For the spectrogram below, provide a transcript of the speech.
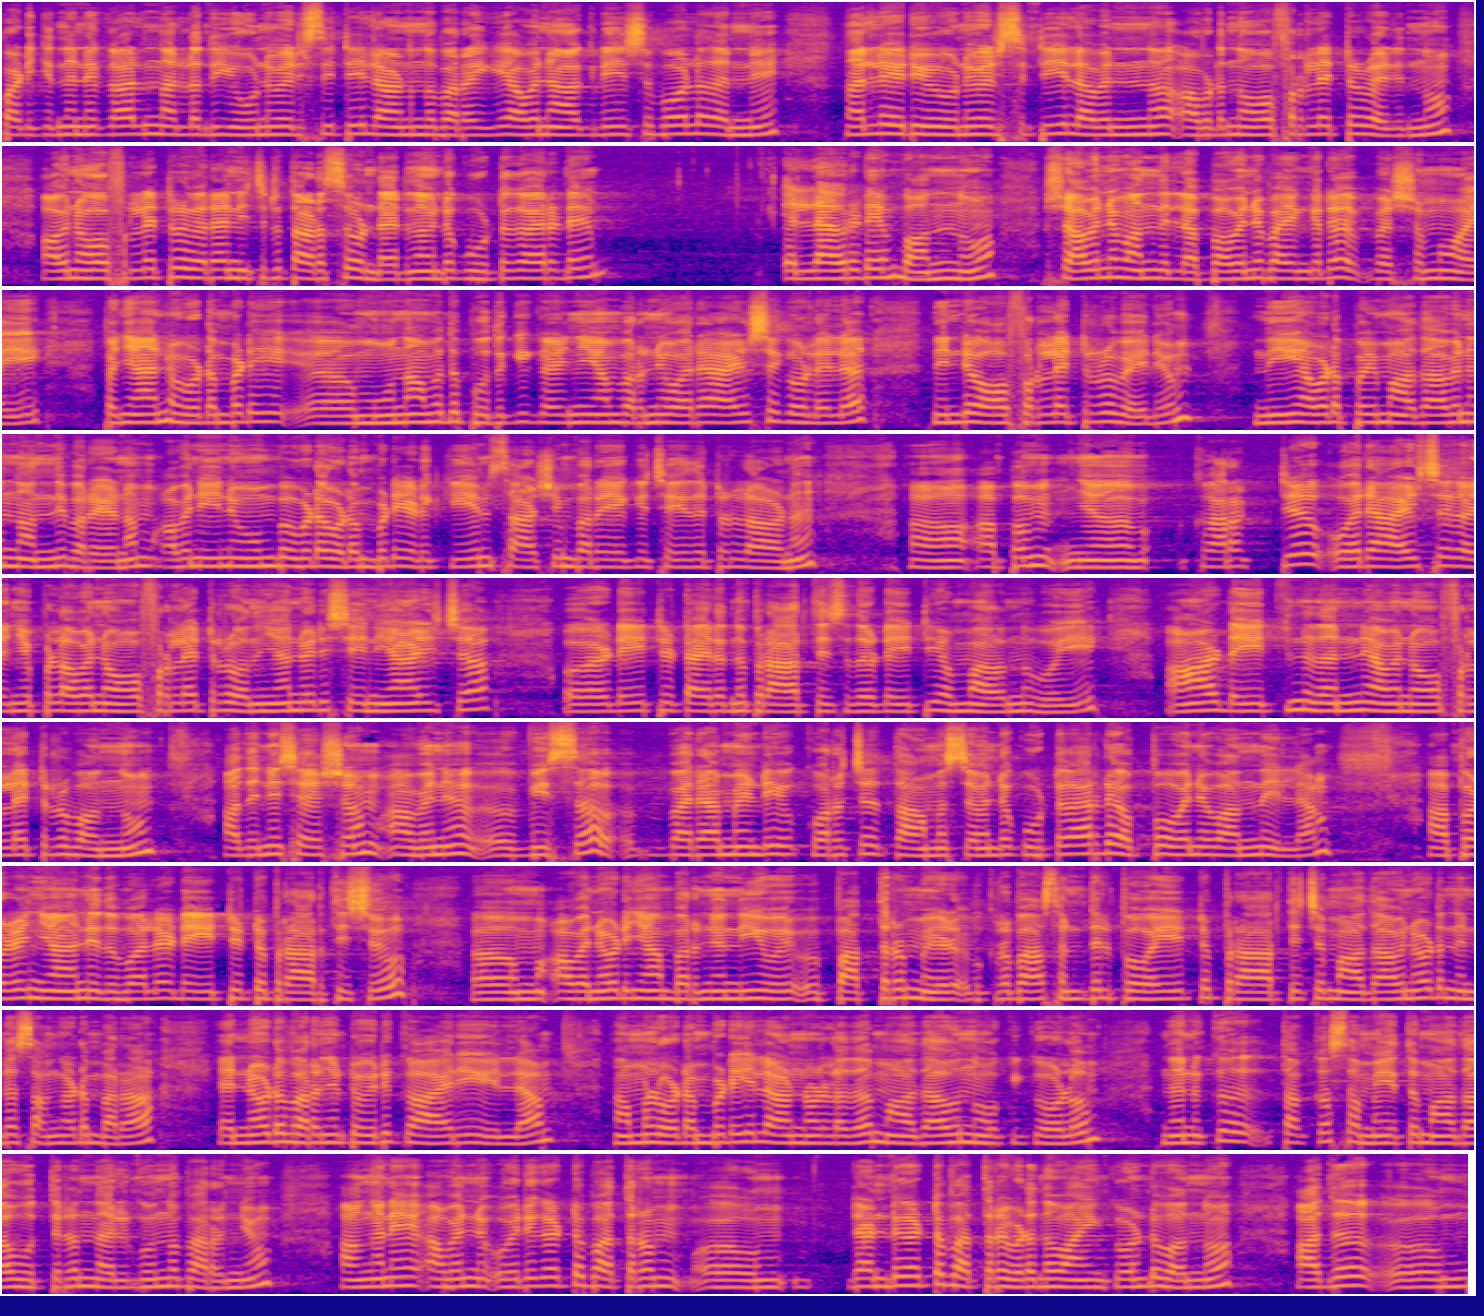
പഠിക്കുന്നതിനേക്കാൾ നല്ലത് യൂണിവേഴ്സിറ്റിയിലാണെന്ന് പറയുക. അവൻ ആഗ്രഹിച്ച പോലെ തന്നെ നല്ലൊരു യൂണിവേഴ്സിറ്റിയിൽ അവന് അവിടുന്ന് ഓഫർ ലെറ്റർ വരുന്നു. അവൻ ഓഫർ ലെറ്റർ വരാൻ ഇച്ചിരി തടസ്സമുണ്ടായിരുന്നു. അവന്റെ കൂട്ടുകാരുടെയും എല്ലാവരുടെയും വന്നു. പക്ഷെ അവന് വന്നില്ല. അപ്പോൾ അവന് ഭയങ്കര വിഷമമായി. അപ്പം ഞാൻ ഉടമ്പടി മൂന്നാമത് പുതുക്കി കഴിഞ്ഞ് ഞാൻ പറഞ്ഞു ഒരാഴ്ചക്കുള്ളിൽ നിന്റെ ഓഫർ ലെറ്റർ വരും. നീ അവിടെ പോയി മാതാവിന് നന്ദി പറയണം. അവൻ ഇതിനു മുമ്പ് ഇവിടെ ഉടമ്പടി എടുക്കുകയും സാക്ഷ്യം പറയുകയൊക്കെ ചെയ്തിട്ടുള്ളതാണ്. അപ്പം കറക്റ്റ് ഒരാഴ്ച കഴിഞ്ഞപ്പോൾ അവൻ ഓഫർ ലെറ്റർ വന്നു. ഞാനൊരു ശനിയാഴ്ച ഡേറ്റ് ഇട്ടായിരുന്നു പ്രാർത്ഥിച്ചത്. ഡേറ്റ് ഞാൻ മറന്നുപോയി. ആ ഡേറ്റിന് തന്നെ അവൻ ഓഫർ ലെറ്റർ വന്നു. അതിനുശേഷം അവന് വിസ വരാൻ വേണ്ടി കുറച്ച് താമസിച്ചു. അവന്റെ കൂട്ടുകാരുടെ ഒപ്പം അവന് വന്നില്ല. അപ്പോഴും ഞാൻ ഇതുപോലെ ഡേറ്റ് ഇട്ട് പ്രാർത്ഥിച്ചു. അവനോട് ഞാൻ പറഞ്ഞു നീ പത്രം കൃപാസനത്തിൽ പോയിട്ട് പ്രാർത്ഥിച്ച് മാതാവിനോട് നിന്റെ സങ്കടം പറ. എന്നോട് പറഞ്ഞിട്ട് ഒരു കാര്യമില്ല നമ്മൾ ഉടമ്പടിയിലാണുള്ളത്. മാതാവ് നോക്കിക്കോളും. നിനക്ക് തക്ക സമയത്ത് മാതാവ് ഉത്തരം നൽകുമെന്ന് പറഞ്ഞു. അങ്ങനെ അവൻ ഒരു കെട്ട് പത്രം രണ്ട് കെട്ട് പത്രം ഇവിടുന്ന് വാങ്ങിക്കൊണ്ട് വന്നു. അത്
